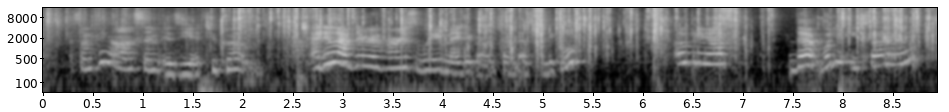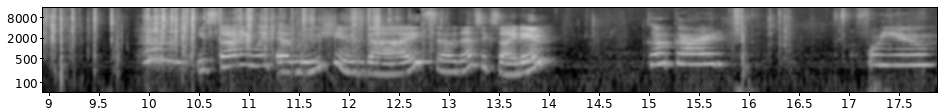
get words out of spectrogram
something awesome is yet to come. I do have the reverse weird Magikarp, so that's pretty cool. Opening up the, what did you start with? You're starting with evolutions, guys, so that's exciting. Code card for you.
